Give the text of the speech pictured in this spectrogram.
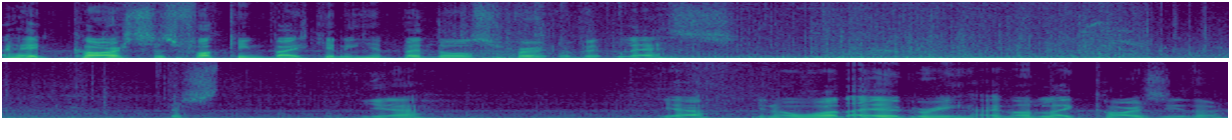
I hate cars just fucking bike getting hit by those hurt a bit less. There's, yeah, yeah. You know what? I agree. I don't like cars either.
